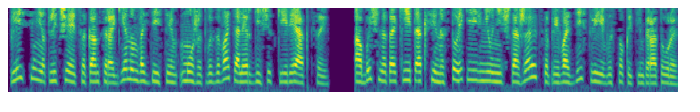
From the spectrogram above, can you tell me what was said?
Плесень отличается канцерогенным воздействием, может вызывать аллергические реакции. Обычно такие токсины стойкие и не уничтожаются при воздействии высокой температуры.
